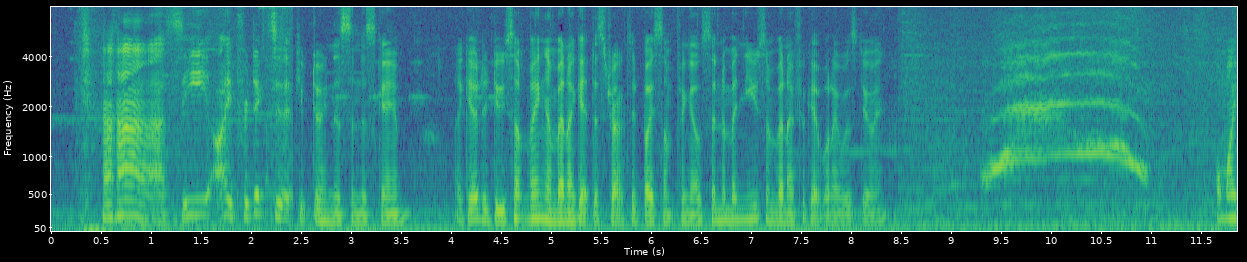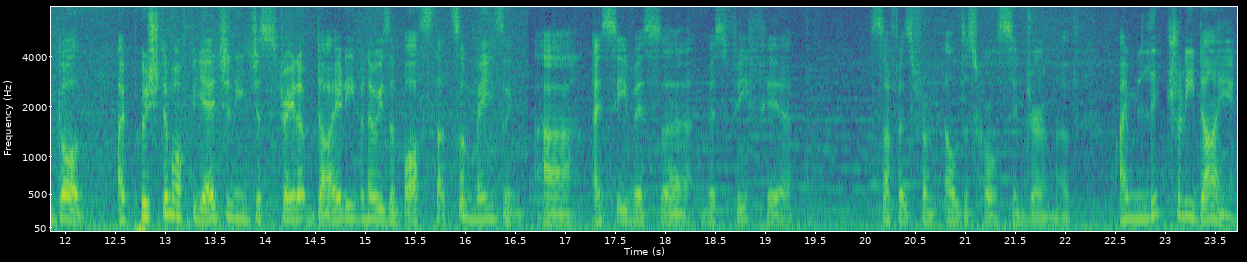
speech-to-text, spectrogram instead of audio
Haha, see, I predicted it. Keep doing this in this game. I go to do something and then I get distracted by something else in the menus and then I forget what I was doing. Oh my god, I pushed him off the edge and he just straight up died even though he's a boss. That's amazing. Ah, I see this uh, this thief here suffers from Elder Scrolls syndrome of I'm literally dying.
